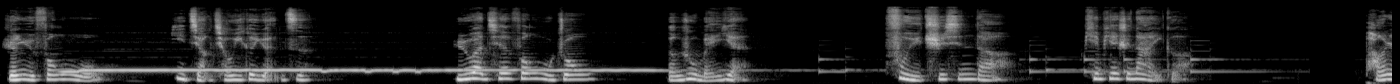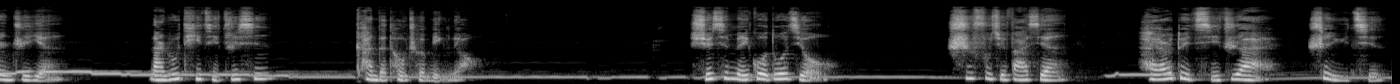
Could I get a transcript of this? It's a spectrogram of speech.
人与风物，亦讲求一个缘字。于万千风物中，能入眉眼，赋予痴心的，偏偏是那一个。旁人之言，哪如提起之心，看得透彻明了。学琴没过多久，师父却发现，孩儿对棋之爱甚于琴。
